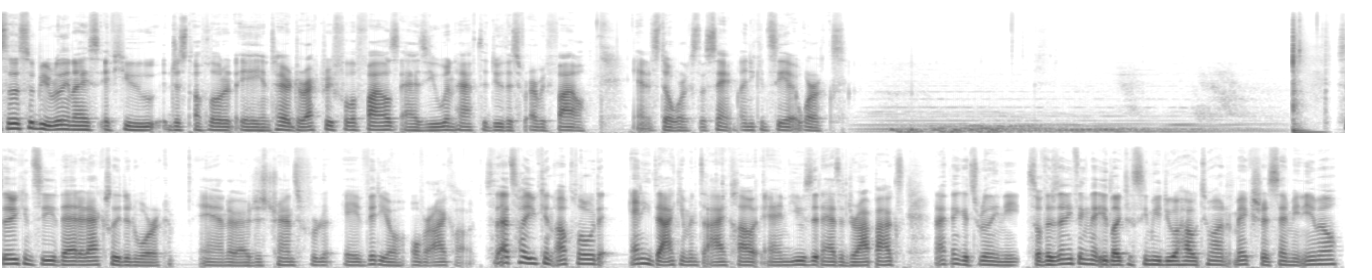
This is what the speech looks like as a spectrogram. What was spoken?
So this would be really nice if you just uploaded a entire directory full of files as you wouldn't have to do this for every file and it still works the same. And you can see it works. So you can see that it actually did work and I just transferred a video over iCloud. So that's how you can upload any document to iCloud and use it as a Dropbox. And I think it's really neat. So if there's anything that you'd like to see me do a how-to on, make sure to send me an email.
